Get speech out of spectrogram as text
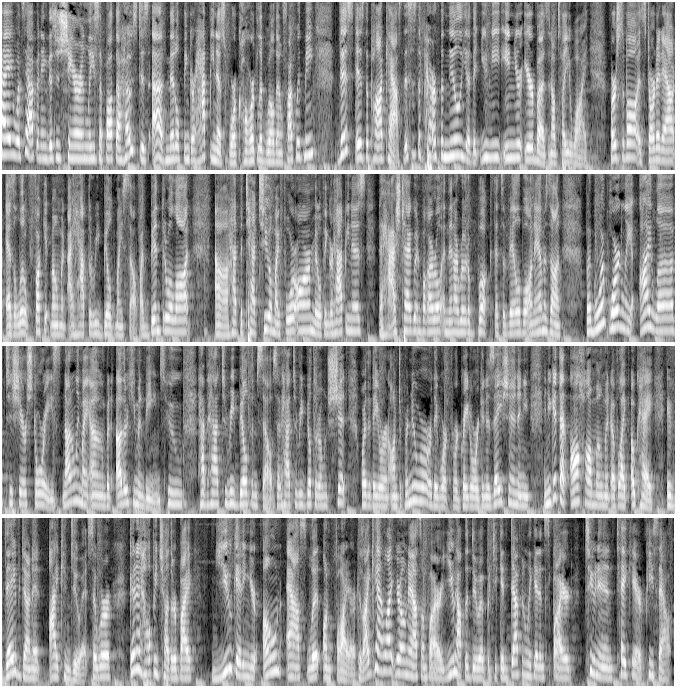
Hey, what's happening? This is Sharon Lisa Bott, the hostess of Middle Finger Happiness. Work hard, live well, don't fuck with me. This is the podcast. This is the paraphernalia that you need in your earbuds, and I'll tell you why. First of all, it started out as a little fuck it moment. I have to rebuild myself. I've been through a lot. Uh, had the tattoo on my forearm, middle finger happiness. The hashtag went viral, and then I wrote a book that's available on Amazon. But more importantly, I love to share stories, not only my own, but other human beings who have had to rebuild themselves, have had to rebuild their own shit, whether they were an entrepreneur or they work for a great organization. And you and you get that aha moment of like, okay, if they've done it, I can do it. So we're gonna help each other by you getting your own ass lit on fire because I can't light your own ass on fire. You have to do it, but you can definitely get inspired. Tune in. Take care. Peace out.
